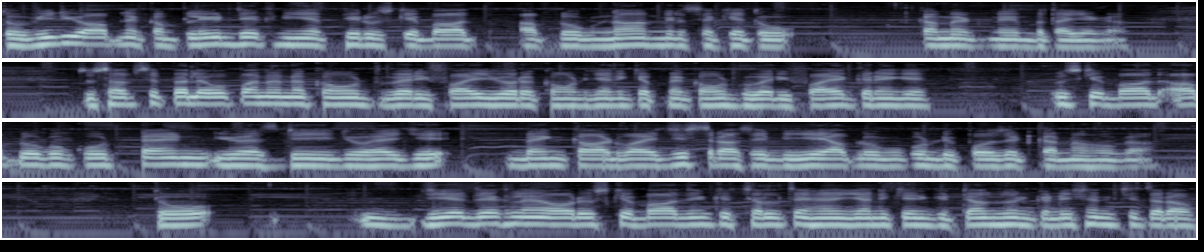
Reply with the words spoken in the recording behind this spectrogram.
तो वीडियो आपने कंप्लीट देखनी है, फिर उसके बाद आप लोग ना मिल सके तो कमेंट में बताइएगा। तो सबसे पहले open an account verify your account यानी कि अपने अकाउंट को वेरीफाई करेंगे। उसके बाद आप लोगों को टेन यूएसडी जो है ये बैंक कार्ड वाइज जिस तरह से भी ये आप लोगों को डिपॉज़िट करना होगा। तो ये देख लें और उसके बाद इनके चलते हैं, यानी कि इनकी टर्म्स एंड कंडीशन की तरफ़।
